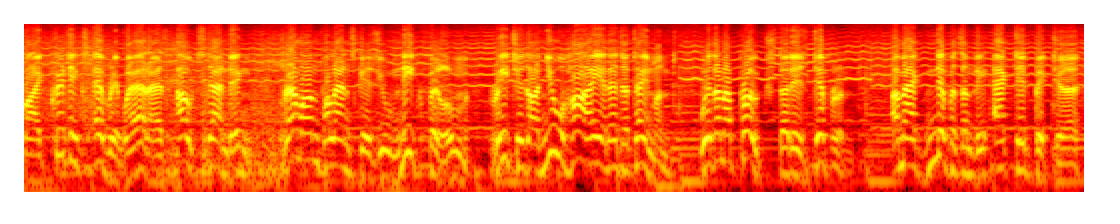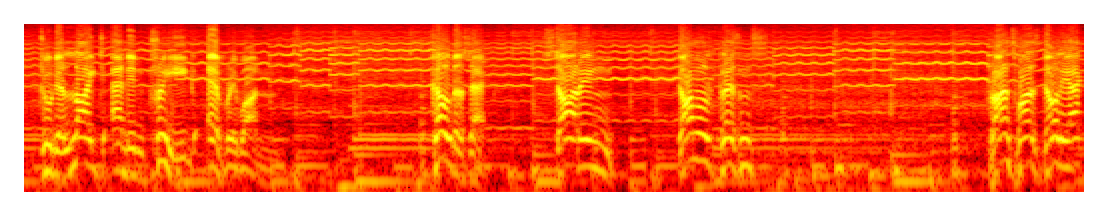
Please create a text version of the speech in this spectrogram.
By critics everywhere as outstanding, Roman Polanski's unique film reaches a new high in entertainment with an approach that is different. A magnificently acted picture to delight and intrigue everyone. Cul-de-sac, starring Donald Pleasence, Francois Dorléac,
